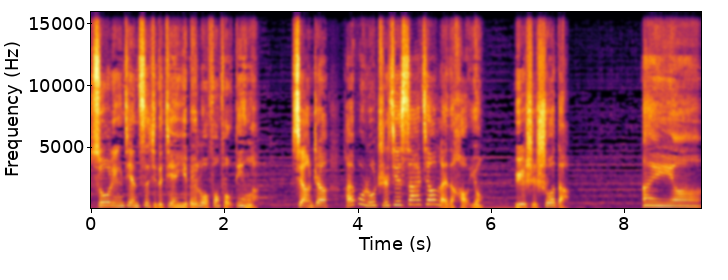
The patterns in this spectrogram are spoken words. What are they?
苏玲见自己的建议被洛风否定了。想着还不如直接撒娇来的好用，于是说道：“哎呀，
